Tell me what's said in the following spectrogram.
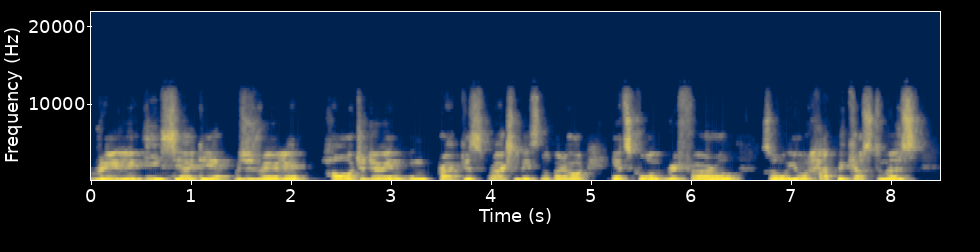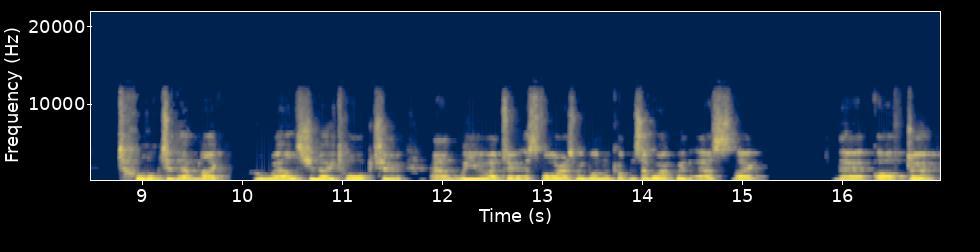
really easy idea which is really hard to do in, in practice or actually it's not very hard. It's called referral. So your happy customers talk to them like who else should i talk to? And we even went to as far as with one of the companies i work with as like the after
